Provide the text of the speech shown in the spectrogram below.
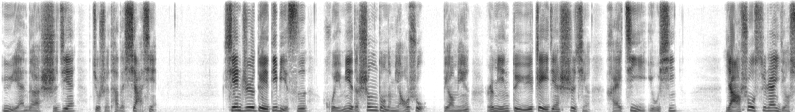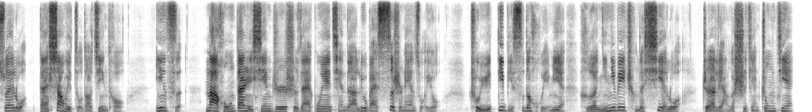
预言的时间就是它的下限。先知对底比斯毁灭的生动的描述，表明人民对于这一件事情还记忆犹新。亚述虽然已经衰落。但尚未走到尽头，因此纳洪担任先知是在公元前的六百四十年左右，处于底比斯的毁灭和尼尼微城的陷落这两个事件中间。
